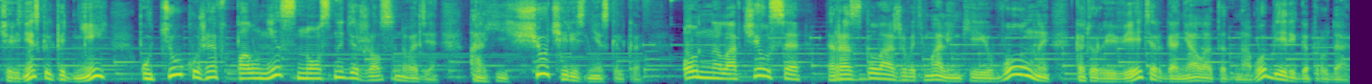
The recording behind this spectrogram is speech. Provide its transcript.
Через несколько дней утюг уже вполне сносно держался на воде, а еще через несколько он наловчился разглаживать маленькие волны, которые ветер гонял от одного берега пруда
